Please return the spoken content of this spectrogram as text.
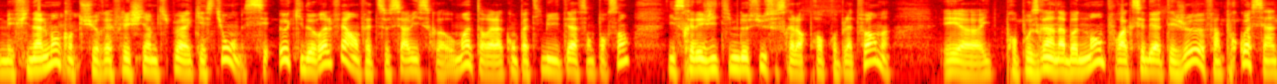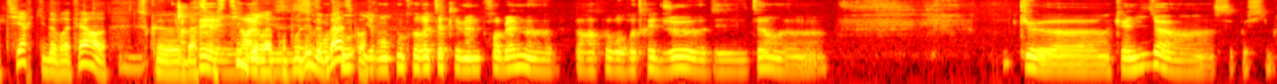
Mais finalement, quand tu réfléchis un petit peu à la question, c'est eux qui devraient le faire en fait, ce service. Quoi. Au moins, tu aurais la compatibilité à 100%, ils seraient légitimes dessus, ce serait leur propre plateforme et euh, il te proposerait un abonnement pour accéder à tes jeux. Enfin, pourquoi c'est un tiers qui devrait faire euh, ce que, bah, Steam devrait proposer de base quoi. Il rencontrerait peut-être les mêmes problèmes euh, par rapport au retrait de jeux des éditeurs que, que Nvidia. Hein. C'est possible.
